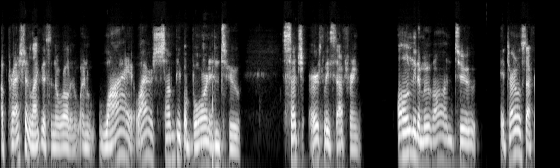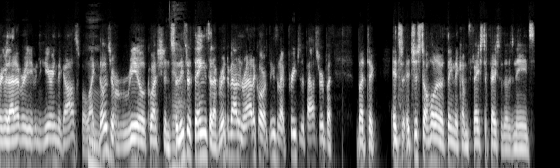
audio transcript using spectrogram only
oppression like this in the world, and, and why why are some people born into such earthly suffering only to move on to eternal suffering without ever even hearing the gospel? Like mm. those are real questions. Yeah. So these are things that I've written about in Radical, or things that I preach as a pastor, but but to it's it's just a whole other thing to come face to face with those needs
